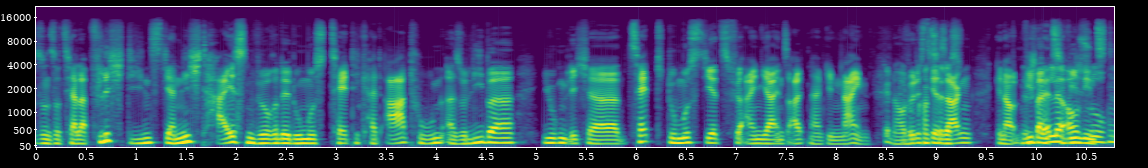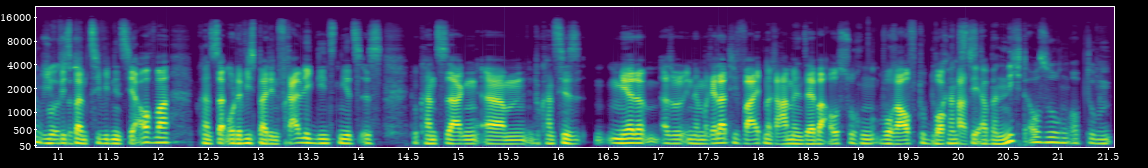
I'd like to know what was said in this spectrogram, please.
so ein sozialer Pflichtdienst ja nicht heißen würde, du musst Tätigkeit A tun, also lieber Jugendlicher Z, du musst jetzt für ein Jahr ins Altenheim gehen. Nein. Genau, du würdest dir sagen, genau, wie beim Zivildienst, so wie es beim Zivildienst ja auch war, du kannst sagen, oder wie es bei den Freiwilligendiensten jetzt ist, du kannst sagen, ähm, du kannst dir mehr, also in einem relativ weiten Rahmen selber aussuchen, worauf du Bock hast. Du kannst hast. dir aber nicht aussuchen, ob du.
